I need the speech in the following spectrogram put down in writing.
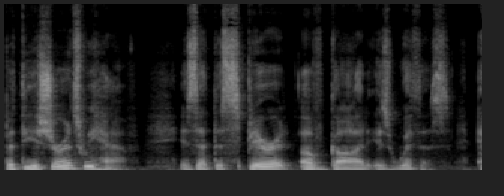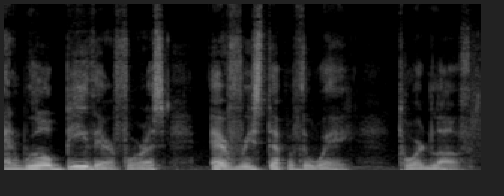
But the assurance we have is that the Spirit of God is with us and will be there for us every step of the way toward love.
